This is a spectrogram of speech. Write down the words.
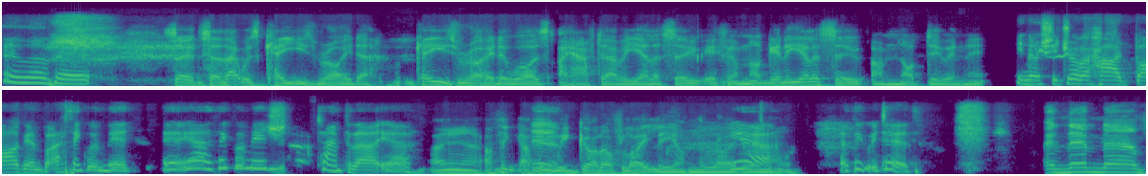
love it. So, so that was Katie's rider. Katie's rider was I have to have a yellow suit. If I'm not getting a yellow suit, I'm not doing it. You know, she drove a hard bargain, but I think we made, yeah, I think we made time for that. Yeah, I, uh, I think I think Yeah. we got off lightly on the ride Yeah. on that one. I think we did. And then um,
